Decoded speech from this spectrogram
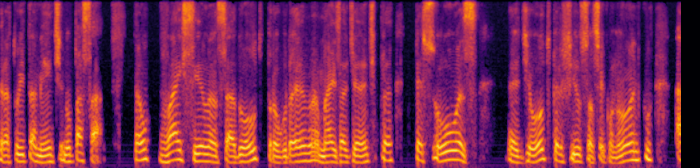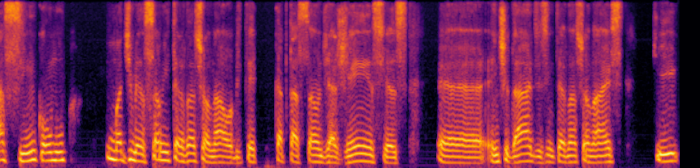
gratuitamente no passado. Então, vai ser lançado outro programa mais adiante para pessoas é, de outro perfil socioeconômico, assim como uma dimensão internacional, obter captação de agências, é, entidades internacionais que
